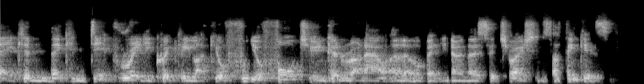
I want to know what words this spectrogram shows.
they can they can dip really quickly. Like your your fortune can run out a little bit. You know, in those situations. I think it's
